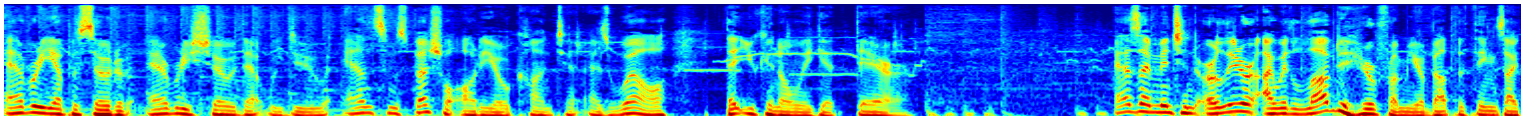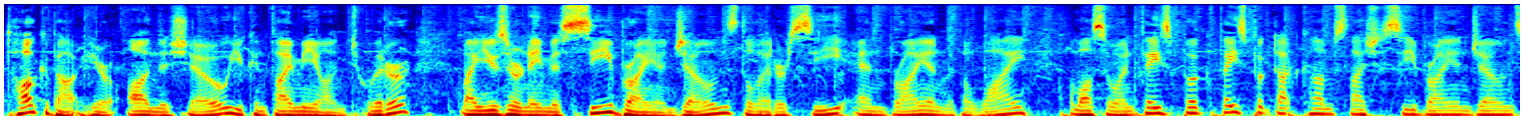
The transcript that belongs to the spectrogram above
every episode of every show that we do and some special audio content as well that you can only get there. As I mentioned earlier, I would love to hear from you about the things I talk about here on the show. You can find me on Twitter. My username is C Brian Jones, the letter C and Brian with a Y. I'm also on Facebook, facebook.com slash C Brian Jones,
